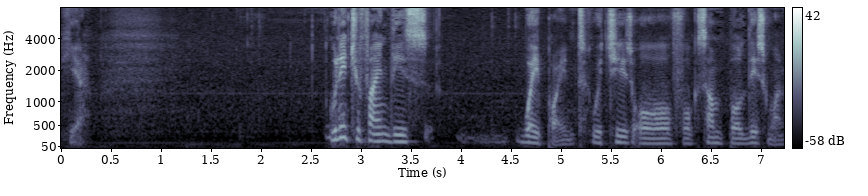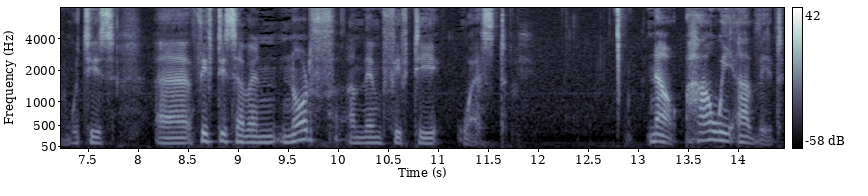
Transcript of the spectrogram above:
here. We need to find this waypoint, which is, or for example, this one, which is uh, 57 north and then 50 west. Now, how we add it?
